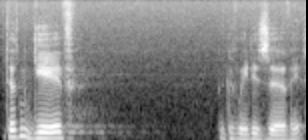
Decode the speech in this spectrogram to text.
He doesn't give because we deserve it,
